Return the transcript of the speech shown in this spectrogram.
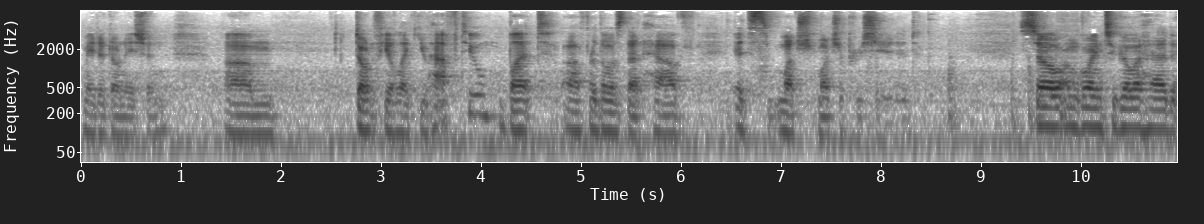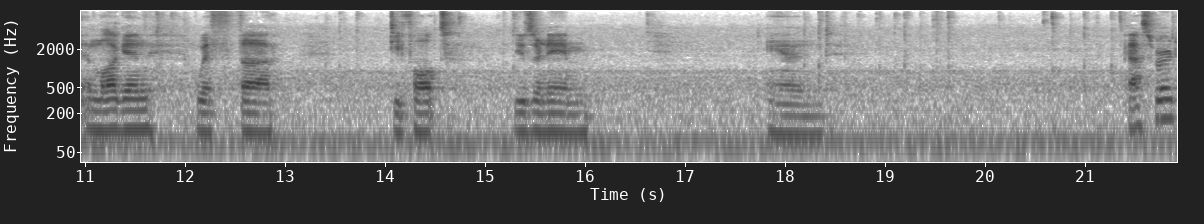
made a donation. Um, don't feel like you have to, but uh, for those that have, it's much, much appreciated. So I'm going to go ahead and log in with the default username and password.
